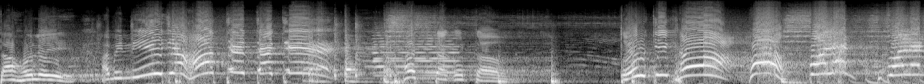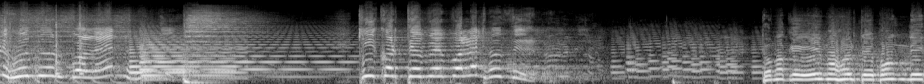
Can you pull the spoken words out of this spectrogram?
তাহলে আমি নিজে হাতে তাকে হত্যা করতাম। তোর কি খা? বলেন বলেন হুজুর বলেন। কি করতে হবে? বলেন হুজুর। তোমাকে এই মুহূর্তে বন্দি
